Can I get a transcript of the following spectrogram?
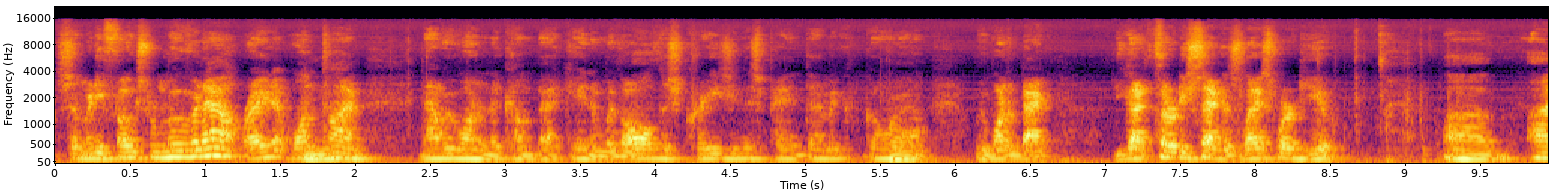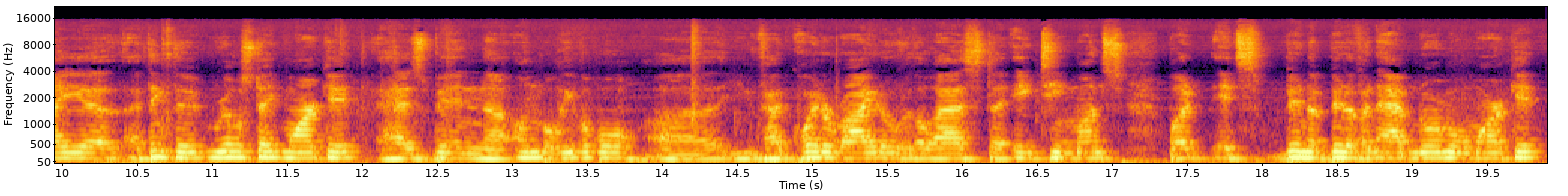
so many folks were moving out, right, at one Mhm. time. Now we want them to come back in, and with all this craziness, pandemic going Right. on, we want them back. You got 30 seconds. Last word to you. Uh, I uh, I think the real estate market has been uh, unbelievable. Uh, you've had quite a ride over the last uh, 18 months, but it's been a bit of an abnormal market.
